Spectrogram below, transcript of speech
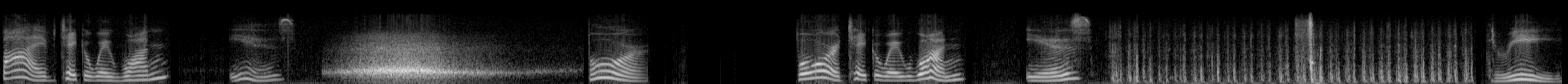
Five take away one is four. Four take away one is three.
